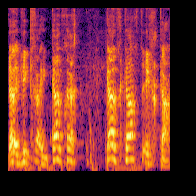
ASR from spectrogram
4 R, 4 cartes R4.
